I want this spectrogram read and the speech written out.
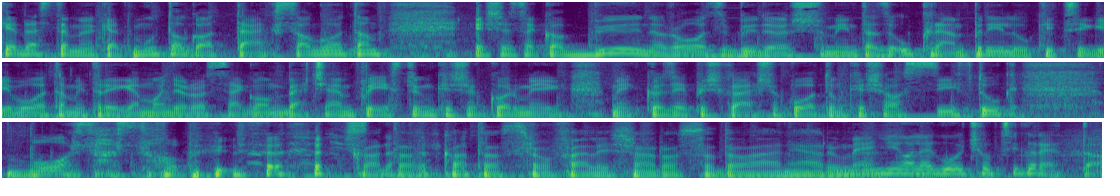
megkérdeztem őket, mutogatták, szagoltam, és ezek a bűn, rossz, büdös, mint az ukrán priluki cigi volt, amit régen Magyarországon becsempésztünk, és akkor még, még középiskolások voltunk, és azt szívtuk. Borzasztó büdös. Kata- katasztrofálisan rossz a dohányárulás. Mennyi a legolcsóbb cigaretta?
